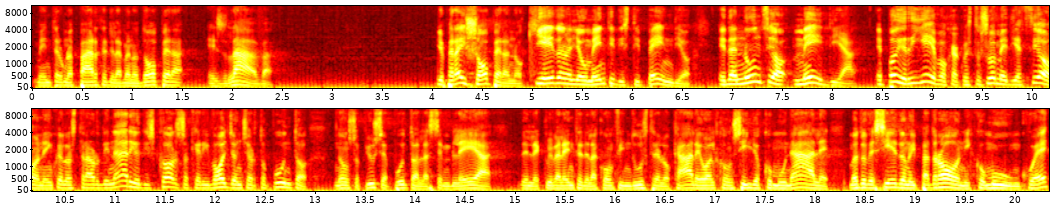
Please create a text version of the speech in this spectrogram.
mentre una parte della manodopera è slava. Gli operai scioperano, chiedono gli aumenti di stipendio ed Annunzio media e poi rievoca questa sua mediazione in quello straordinario discorso che rivolge a un certo punto, non so più se appunto all'assemblea dell'equivalente della Confindustria locale o al consiglio comunale, ma dove siedono i padroni comunque,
